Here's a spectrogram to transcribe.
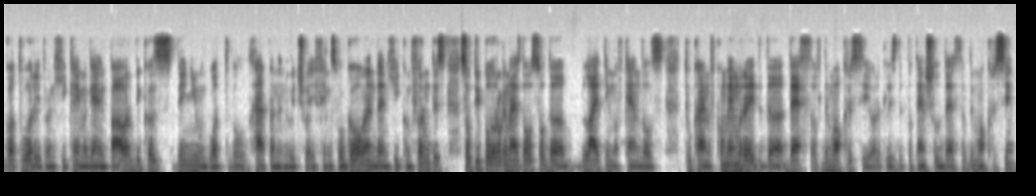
got worried when he came again in power because they knew what will happen and which way things will go and then he confirmed this. So people organized also the lighting of candles to kind of commemorate the death of democracy or at least the potential death of democracy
